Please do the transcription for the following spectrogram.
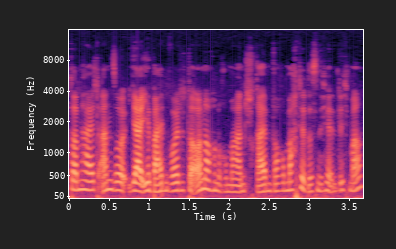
dann halt an, so, ja, ihr beiden wolltet da auch noch einen Roman schreiben, warum macht ihr das nicht endlich mal?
